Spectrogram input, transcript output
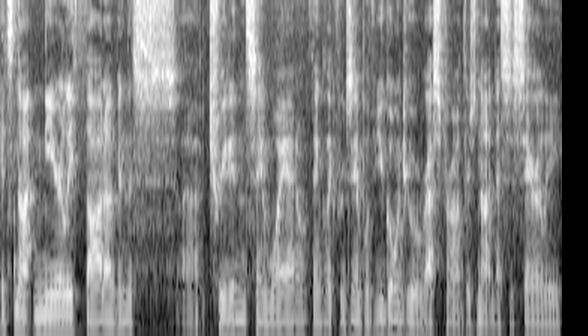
It's not nearly thought of in this, uh, treated in the same way. I don't think. Like for example, if you go into a restaurant, there's not necessarily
